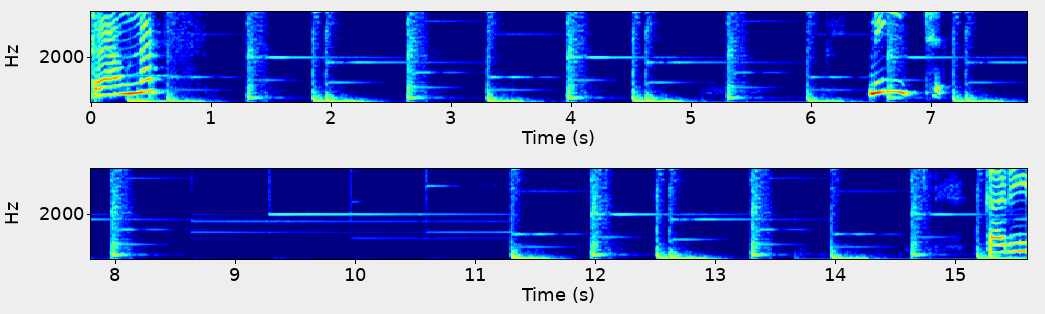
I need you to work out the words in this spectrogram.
Groundnuts mint. Curry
